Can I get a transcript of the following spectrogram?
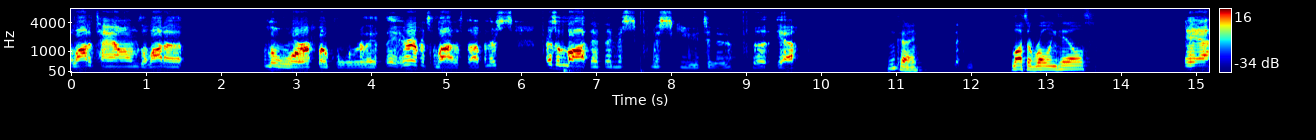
a lot of towns, a lot of lore, folklore. They they reference a lot of stuff, and there's there's a lot that they mis miscue too. But yeah, Okay. Lots of rolling hills. yeah,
